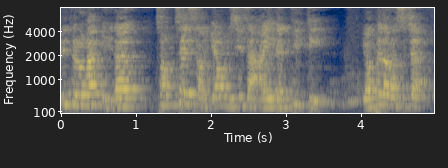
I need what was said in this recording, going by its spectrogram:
밑으로 갑니다. 정체성 영어로 시작 identity. 옆에다가 쓰자.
